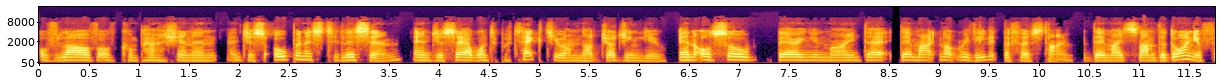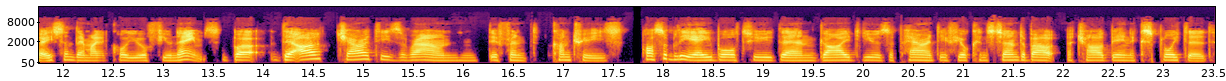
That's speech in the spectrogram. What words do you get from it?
of love, of compassion, and, and just openness to listen and just say, I want to protect you. I'm not judging you. And also bearing in mind that they might not reveal it the first time. They might slam the door in your face and they might call you a few names. But there are charities around different countries possibly able to then guide you as a parent if you're concerned about a child being exploited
